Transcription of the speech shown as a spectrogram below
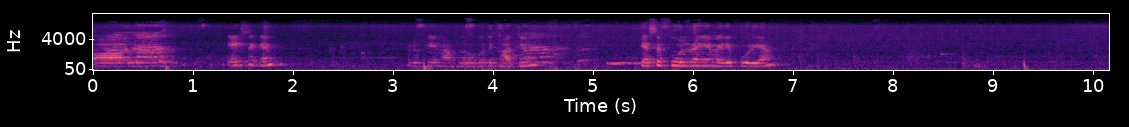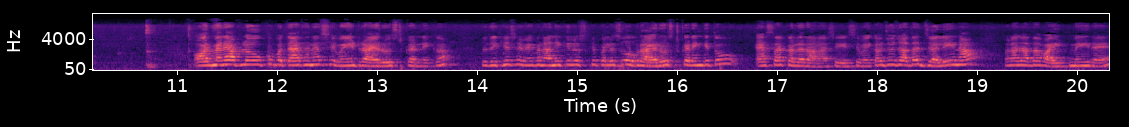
और एक सेकेंड। रुकिए मैं आप लोगों को दिखाती हूँ कैसे फूल रही हैं मेरी पूड़ियाँ। और मैंने आप लोगों को बताया था ना सेवई ड्राई रोस्ट करने का। तो देखिए, सेवई बनाने के लिए उसके पहले उसको ड्राई रोस्ट करेंगे तो ऐसा कलर आना चाहिए सेवई का। जो ज़्यादा जले ना और ना ज़्यादा व्हाइट में ही रहे।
